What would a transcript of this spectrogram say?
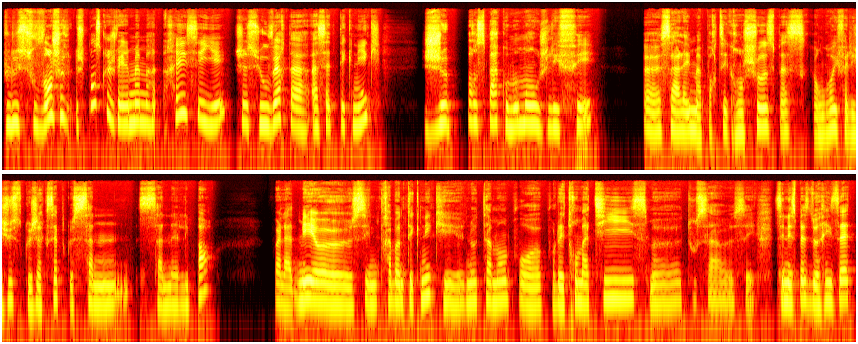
plus souvent. Je, pense que je vais même réessayer. Je suis ouverte à, cette technique. Je pense pas qu'au moment où je l'ai fait, euh, ça allait m'apporter grand chose parce qu'en gros, il fallait juste que j'accepte que ça, n'allait pas. Voilà, mais euh, c'est une très bonne technique et notamment pour, pour les traumatismes, tout ça, c'est une espèce de reset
